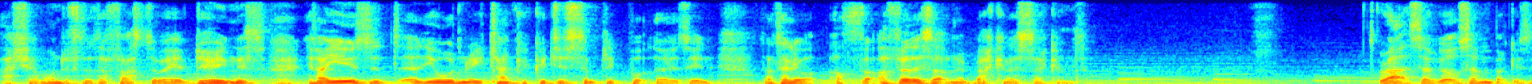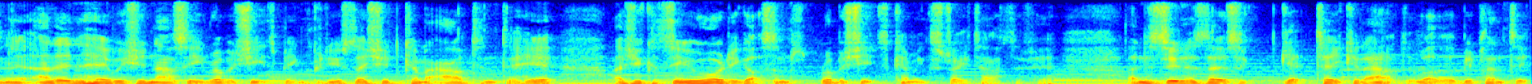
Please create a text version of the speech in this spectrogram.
actually I wonder if there's a faster way of doing this. If I used uh, the ordinary tank, I could just simply put those in. I'll tell you what, I'll, I'll fill this up and be back in a second. Right, so I've got seven buckets in it, and in here we should now see rubber sheets being produced. They should come out into here. As you can see, we've already got some rubber sheets coming straight out of here. And as soon as those get taken out, well, there'll be plenty.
